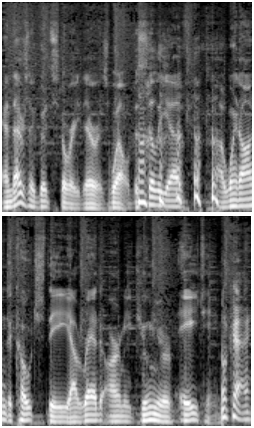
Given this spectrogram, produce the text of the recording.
and there's a good story there as well. Vasiliev uh, went on to coach the uh, Red Army Junior A team. Okay.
